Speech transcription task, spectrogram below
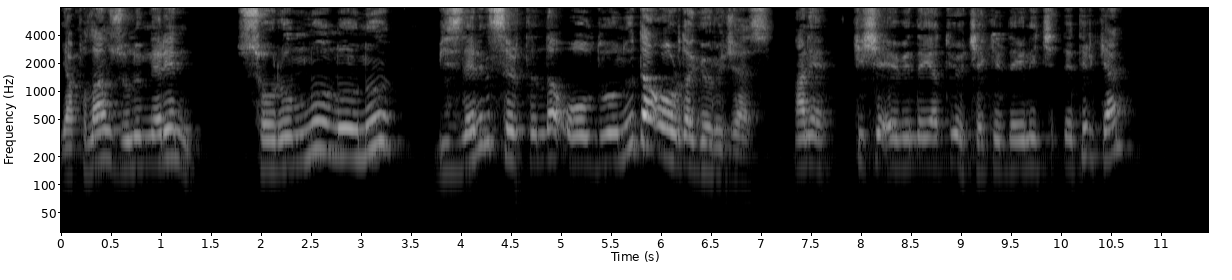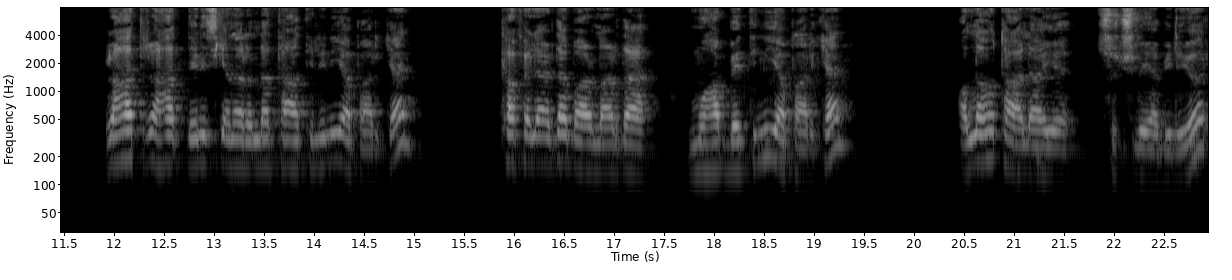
yapılan zulümlerin sorumluluğunu bizlerin sırtında olduğunu da orada göreceğiz. Hani kişi evinde yatıyor çekirdeğini çitletirken rahat rahat deniz kenarında tatilini yaparken kafelerde barlarda muhabbetini yaparken Allahu Teala'yı suçlayabiliyor.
